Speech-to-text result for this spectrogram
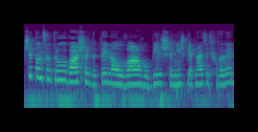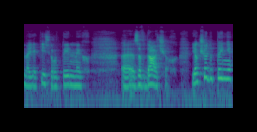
Чи концентрує ваша дитина увагу більше, ніж 15 хвилин на якісь рутинних е, завдачах? Якщо дитині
